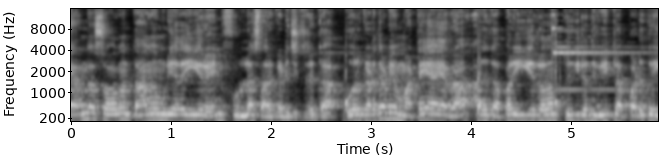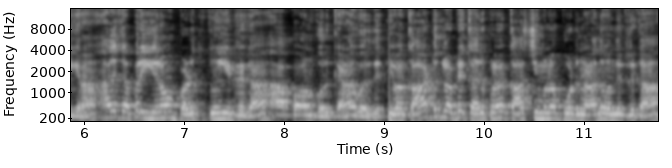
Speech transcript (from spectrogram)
இறந்த சோகம் தாங்க முடியாத ஹீரோயின் ஃபுல்லா சரக்கு அடிச்சிட்டு இருக்கா. ஒரு கடத்த அப்படியே மட்டையாயிரா அதுக்கப்புறம் ஹீரோ தான் தூக்கிட்டு வந்து வீட்டுல படுக்க வைக்கிறான். அதுக்கப்புறம் ஹீரோவும் படுத்து தூங்கிட்டு இருக்கான். அப்ப அவனுக்கு ஒரு கனவு வருது. இவன் காட்டுக்குள்ள அப்படியே கருப்புல காஸ்டியூம் எல்லாம் போட்டு நடந்து வந்துட்டு இருக்கான்.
